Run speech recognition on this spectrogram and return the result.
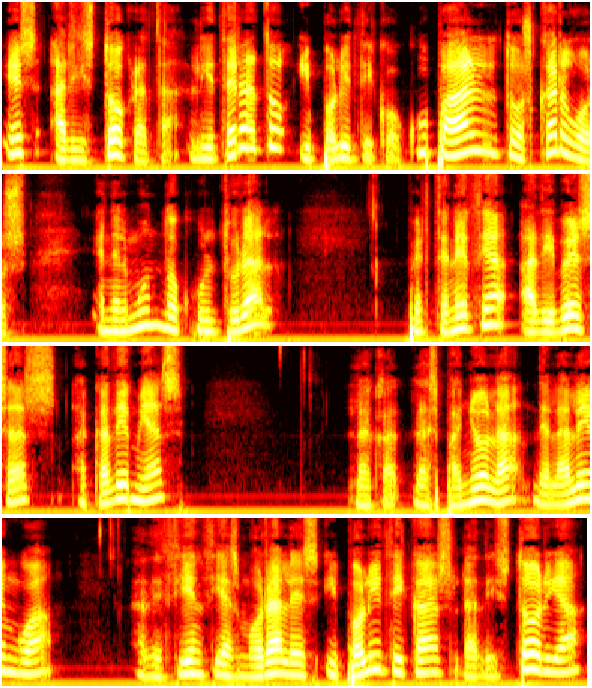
Es aristócrata, literato y político. Ocupa altos cargos en el mundo cultural. Pertenece a diversas academias la, española de la lengua, la de ciencias morales y políticas, la de historia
